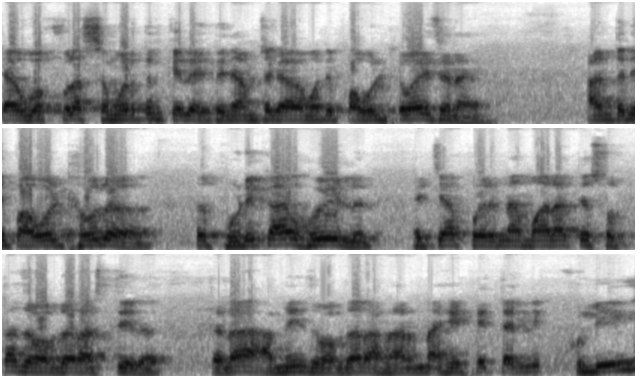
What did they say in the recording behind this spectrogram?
त्या वक्फला समर्थन केलं आहे त्यांनी आमच्या गावामध्ये पाऊल ठेवायचं नाही. आणि त्यांनी पाऊल ठेवलं तर पुढे काय होईल याच्या परिणामाला ते स्वतः जबाबदार असतील. त्याला आम्ही जबाबदार राहणार नाही हे त्यांनी खुली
